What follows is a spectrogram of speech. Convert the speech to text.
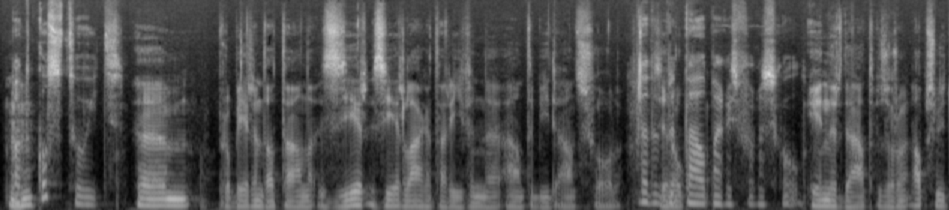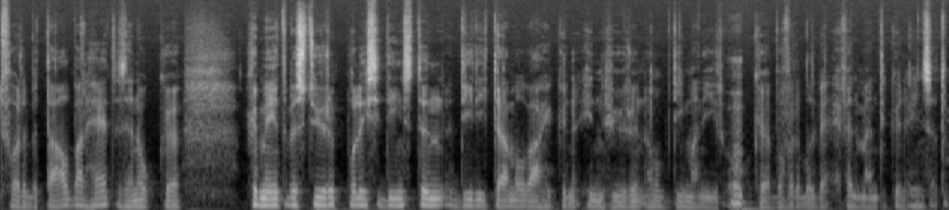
Wat mm-hmm. kost zoiets? Um, we proberen dat aan zeer, zeer lage tarieven aan te bieden aan scholen. Dat het betaalbaar ook, is voor een school? Inderdaad, we zorgen absoluut voor de betaalbaarheid. Er zijn ook uh, gemeentebesturen, politiediensten die die tuimelwagen kunnen inhuren en op die manier hm. ook uh, bijvoorbeeld bij evenementen kunnen inzetten.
